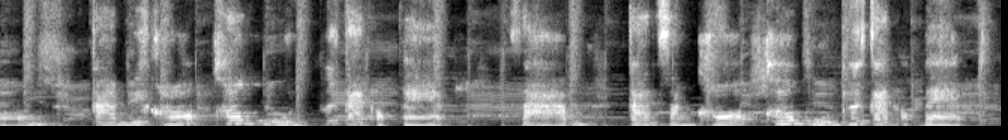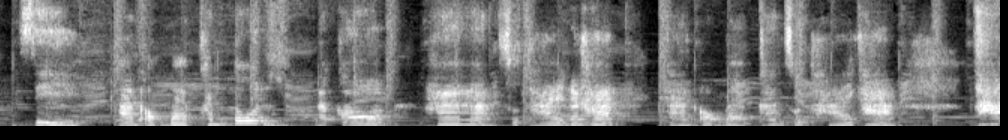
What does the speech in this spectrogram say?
2. การวิเคราะห์ข้อมูลเพื่อการออกแบบ 3. การสังเคราะห์ข้อมูลเพื่อการออกแบบ 4. การออกแบบขั้นต้น แล้วก็ 5. สุดท้ายนะคะ การออกแบบขั้นสุดท้ายค่ะ ถ้า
